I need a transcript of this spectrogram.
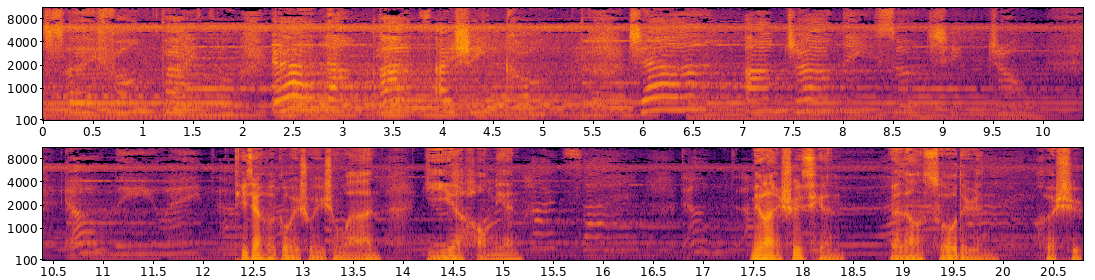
随风摆动，月亮挂在心口，提前和各位说一声晚安，一夜好眠。每晚睡前，原谅所有的人和事，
